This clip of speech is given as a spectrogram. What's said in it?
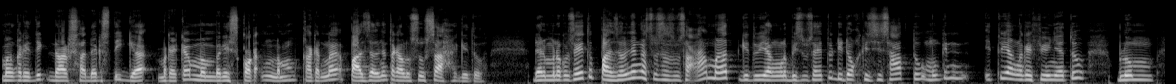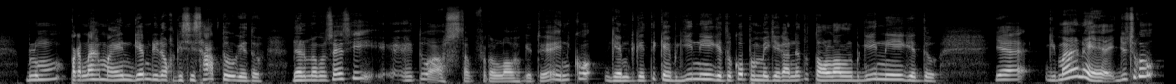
mengkritik Darksiders 3 mereka memberi skor 6 karena puzzle-nya terlalu susah gitu dan menurut saya itu puzzle-nya nggak susah-susah amat gitu. Yang lebih susah itu di Dokisi satu. Mungkin itu yang reviewnya tuh belum belum pernah main game di Dokisi satu gitu. Dan menurut saya sih itu astagfirullah gitu ya. Ini kok game kritik kayak begini gitu? Kok pemikirannya tuh tolol begini gitu? Ya gimana ya? Justru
